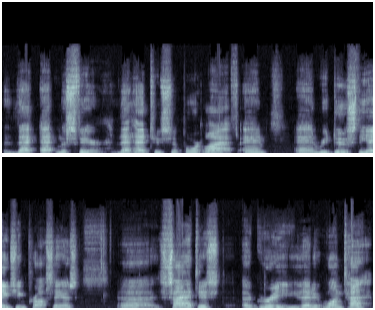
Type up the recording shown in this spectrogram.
that atmosphere that had to support life and and reduce the aging process, uh, scientists agree that at one time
